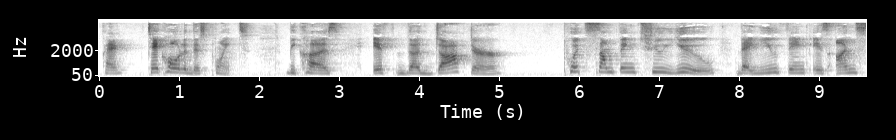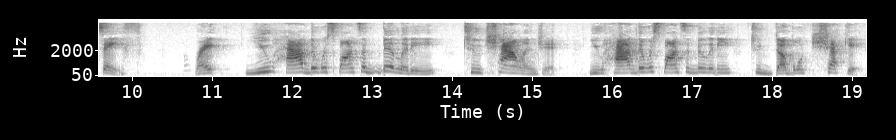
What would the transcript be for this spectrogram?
Okay? Take hold of this point because if the doctor puts something to you that you think is unsafe, right? You have the responsibility to challenge it. You have the responsibility to double check it.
